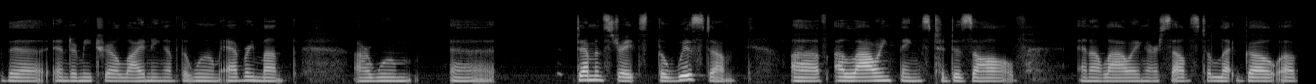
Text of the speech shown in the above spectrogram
the endometrial lining of the womb. Every month, our womb uh, demonstrates the wisdom of allowing things to dissolve and allowing ourselves to let go of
